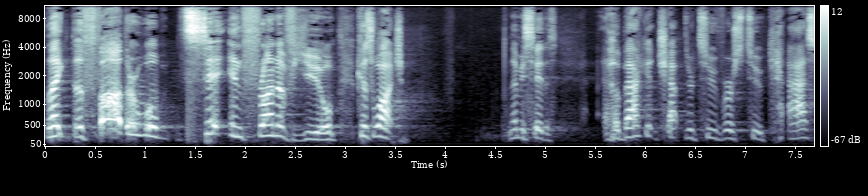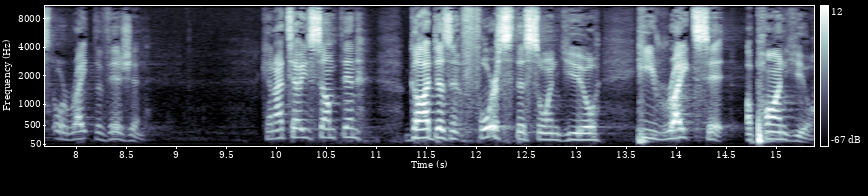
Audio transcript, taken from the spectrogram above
Like the Father will sit in front of you, because watch, let me say this Habakkuk chapter 2, verse 2 cast or write the vision. Can I tell you something? God doesn't force this on you, He writes it upon you.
